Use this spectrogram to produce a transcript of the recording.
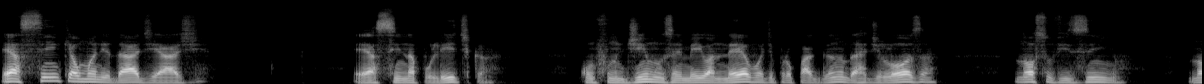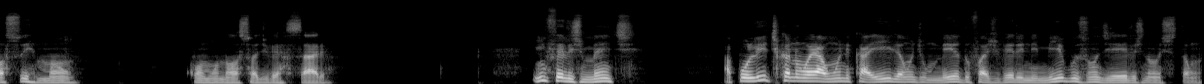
é assim que a humanidade age. É assim na política. Confundimos em meio à névoa de propaganda ardilosa nosso vizinho, nosso irmão, como nosso adversário. Infelizmente, a política não é a única ilha onde o medo faz ver inimigos onde eles não estão.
